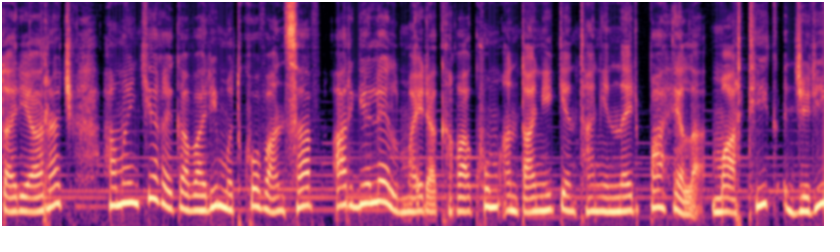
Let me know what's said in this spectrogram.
տարի առաջ համայնքի ղեկավարի մտքով անցավ արգելել մայրաքաղաքում ընտանի կենթանիներ պահելը։ Մարտիկ ջրի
